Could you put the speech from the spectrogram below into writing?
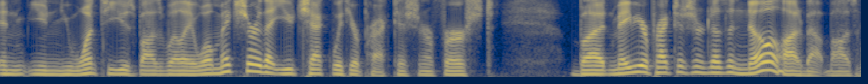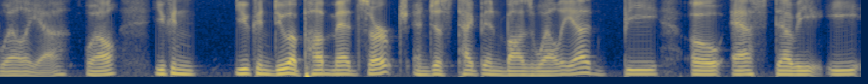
and you, you want to use Boswellia, well, make sure that you check with your practitioner first. But maybe your practitioner doesn't know a lot about Boswellia. Well, you can you can do a PubMed search and just type in Boswellia, B O S W E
